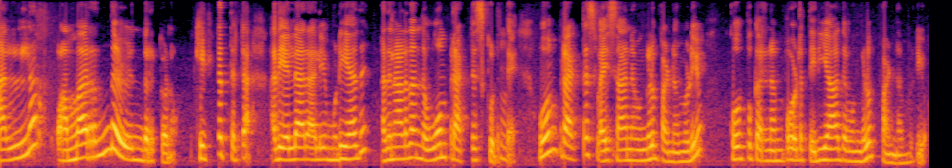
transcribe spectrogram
நல்லா அமர்ந்து எழுந்திருக்கணும். கிட்டத்தட்ட அது எல்லாராலையும் முடியாது. அதனால தான் அந்த ஓம் ப்ராக்டிஸ் கொடுத்தேன். ஓம் ப்ராக்டிஸ் வயசானவங்களும் பண்ண முடியும். கோப்பு கரணம் போட தெரியாதவங்களும் பண்ண முடியும்.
